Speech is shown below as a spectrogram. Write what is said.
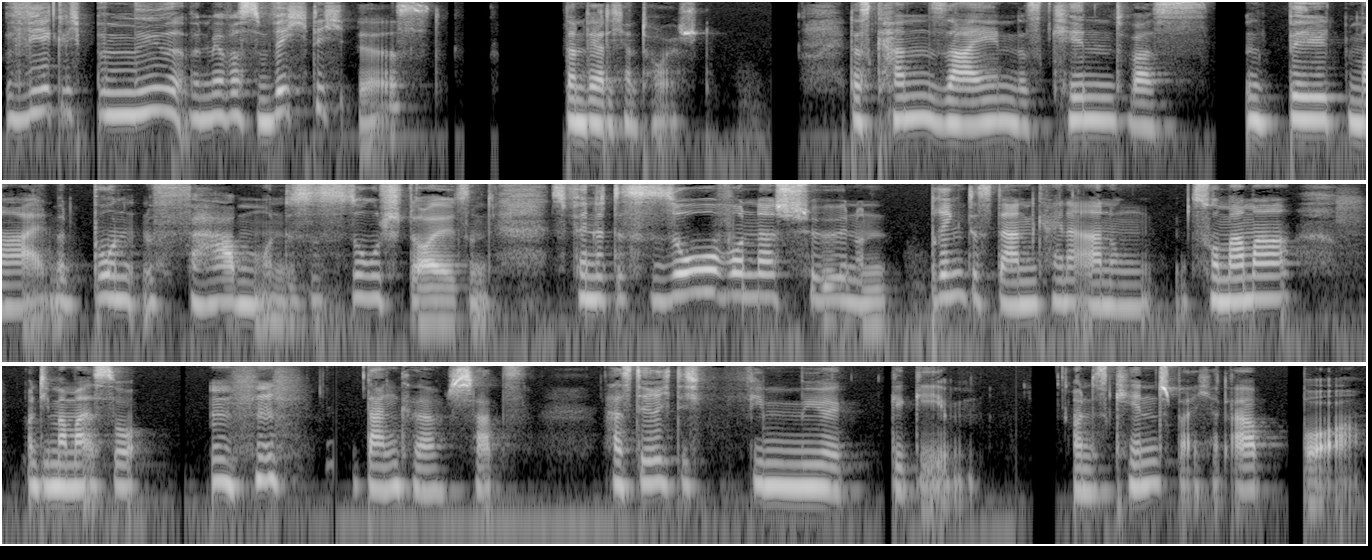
wirklich bemühe, wenn mir was wichtig ist, dann werde ich enttäuscht. Das kann sein, das Kind, was ein Bild malt mit bunten Farben und es ist so stolz und es findet es so wunderschön und bringt es dann, keine Ahnung, zur Mama und die Mama ist so, mm danke, Schatz, hast dir richtig viel Mühe gegeben. Und das Kind speichert ab, boah,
